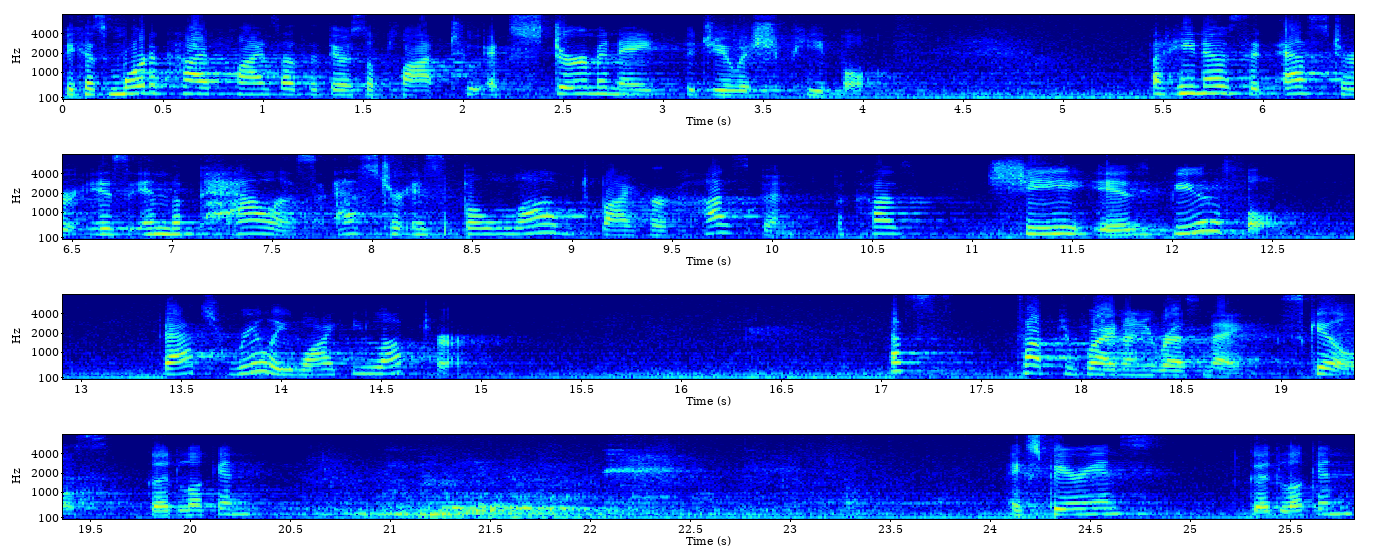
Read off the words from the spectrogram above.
Because Mordecai finds out that there's a plot to exterminate the Jewish people. But he knows that Esther is in the palace. Esther is beloved by her husband because she is beautiful. That's really why he loved her. That's tough to write on your resume. Skills, good looking. Experience, good looking.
